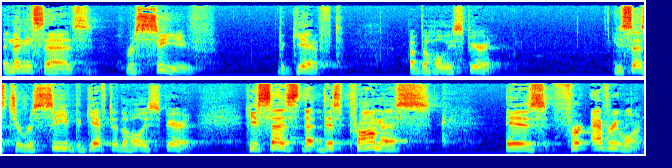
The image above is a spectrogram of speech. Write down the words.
And then he says, Receive the gift of the Holy Spirit. He says to receive the gift of the Holy Spirit. He says that this promise is for everyone.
